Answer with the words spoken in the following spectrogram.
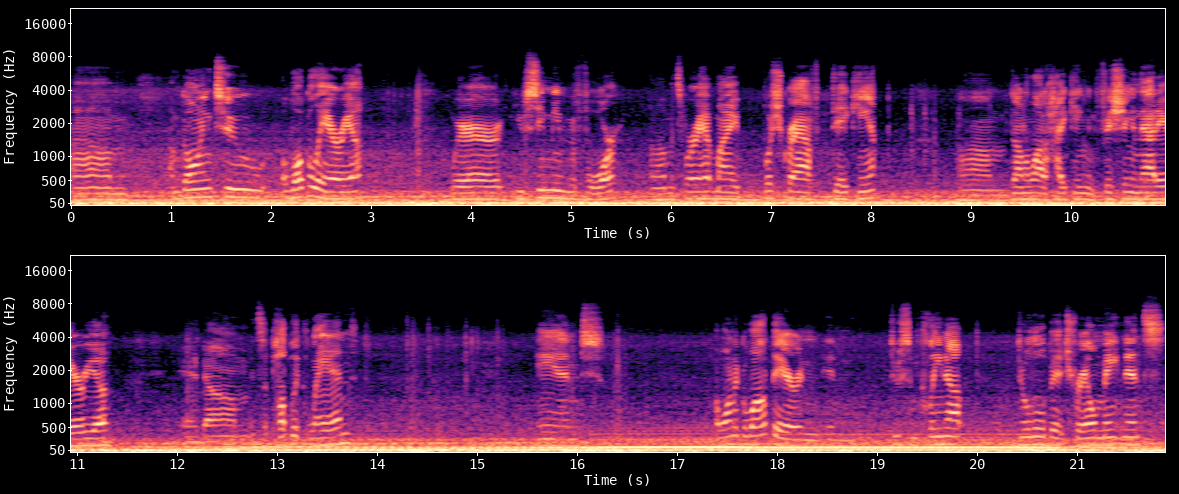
um, I'm going to a local area where you've seen me before. Um, it's where I have my bushcraft day camp. Um, done a lot of hiking and fishing in that area. And um, it's a public land. And I want to go out there and, and do some cleanup, do a little bit of trail maintenance.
